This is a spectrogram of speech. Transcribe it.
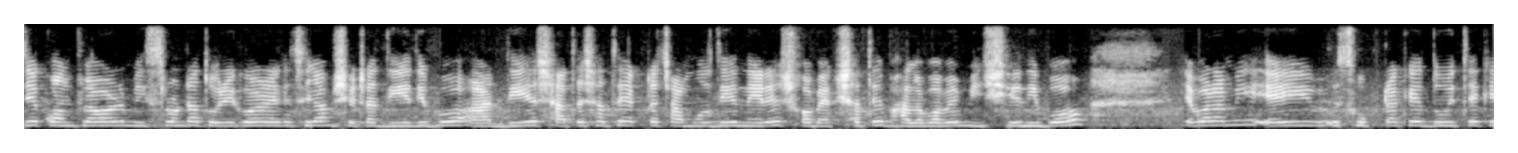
যে কর্নফ্লাওয়ার মিশ্রণটা তৈরি করে রেখেছিলাম, সেটা দিয়ে দিব, আর দিয়ে সাথে সাথে একটা চামচ দিয়ে নেড়ে সব একসাথে ভালোভাবে মিশিয়ে নিব। এবার আমি এই স্যুপটাকে দুই থেকে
